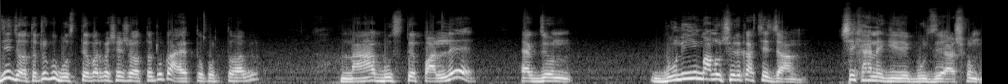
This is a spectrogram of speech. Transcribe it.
যে যতটুকু বুঝতে পারবে সে ততটুকু আয়ত্ত করতে হবে। না বুঝতে পারলে একজন গুণী মানুষের কাছে যান, সেখানে গিয়ে বুঝে আসুন।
